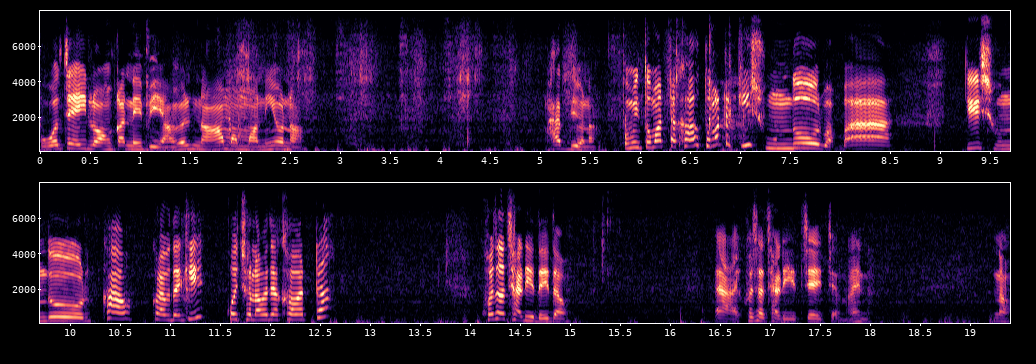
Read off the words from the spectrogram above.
ও বলছে, এই লঙ্কা নেবে। আমি বলি, না মাম্মা, নিও না। হাত দিও না। তুমি তোমারটা খাও, তোমারটা কি সুন্দর, বাবা! কি সুন্দর। খাও খাও দেখি। কই ছোলা ভাজা খাবারটা খোসা ছাড়িয়ে দেই, দাও। খোসা ছাড়িয়েছে এই চল আয় না। নাও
